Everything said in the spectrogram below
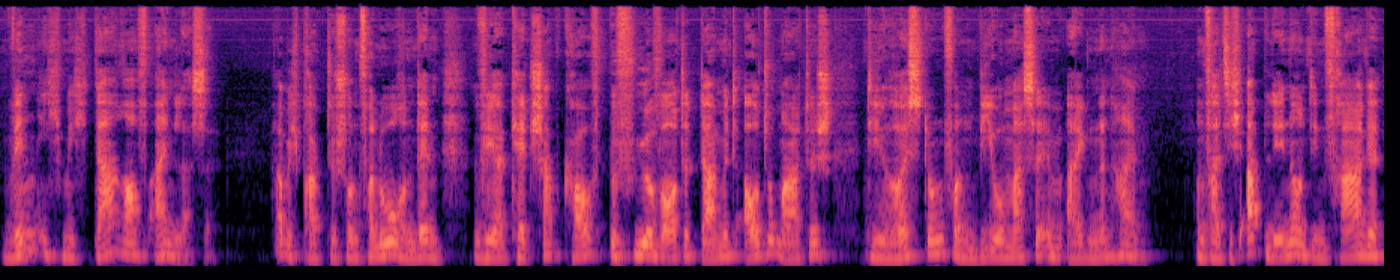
Wenn ich mich darauf einlasse, habe ich praktisch schon verloren, denn wer Ketchup kauft, befürwortet damit automatisch die Röstung von Biomasse im eigenen Heim. Und falls ich ablehne und ihn frage,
